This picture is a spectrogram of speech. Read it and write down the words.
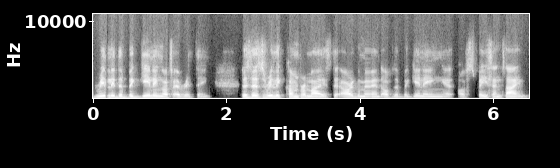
really the beginning of everything? Does this really compromise the argument of the beginning of space and time?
